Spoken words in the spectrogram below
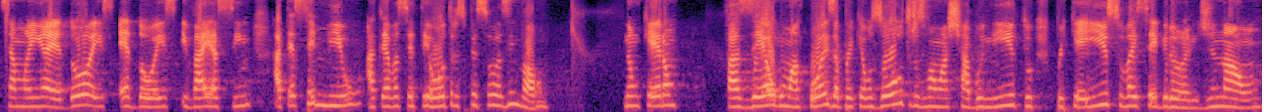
Se amanhã é dois, é dois. E vai assim até ser mil, até você ter outras pessoas em volta. Não queiram fazer alguma coisa porque os outros vão achar bonito, porque isso vai ser grande. Não.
